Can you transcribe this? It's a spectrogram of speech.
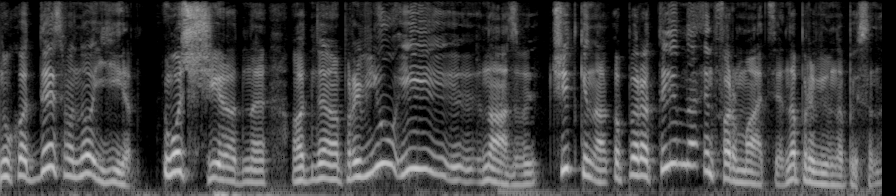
Ну, хоч десь воно є. Ось ще одне, одне прев'ю і е, назви. Чіткі назви. Оперативна інформація на прев'ю написано.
